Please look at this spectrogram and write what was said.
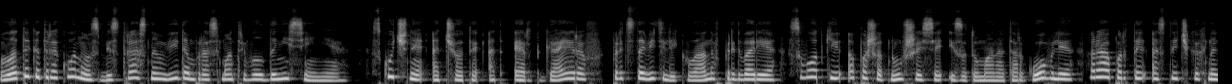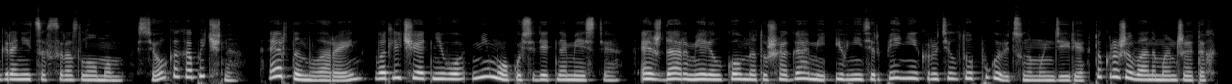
Владыка драконов с бесстрастным видом просматривал донесения. Скучные отчеты от эртгайров, представителей кланов при дворе, сводки о пошатнувшейся из-за тумана торговли, рапорты о стычках на границах с разломом. Все как обычно. Эрден Лоррейн, в отличие от него, не мог усидеть на месте. Эшдар мерил комнату шагами и в нетерпении крутил то пуговицу на мундире, то кружева на манжетах,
